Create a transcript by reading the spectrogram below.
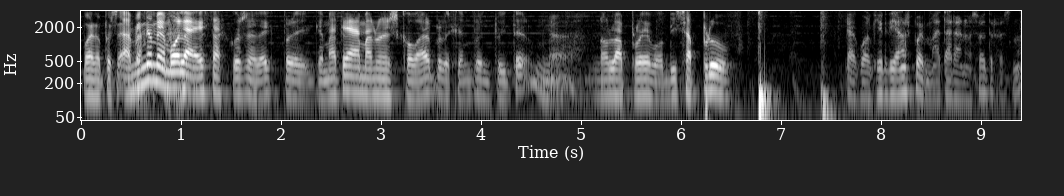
Bueno, pues a mí no me mola estas cosas, ¿eh? Que mate a Manuel Escobar, por ejemplo, en Twitter. No, no lo apruebo. Disapprove. Que a cualquier día nos pueden matar a nosotros, ¿no?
